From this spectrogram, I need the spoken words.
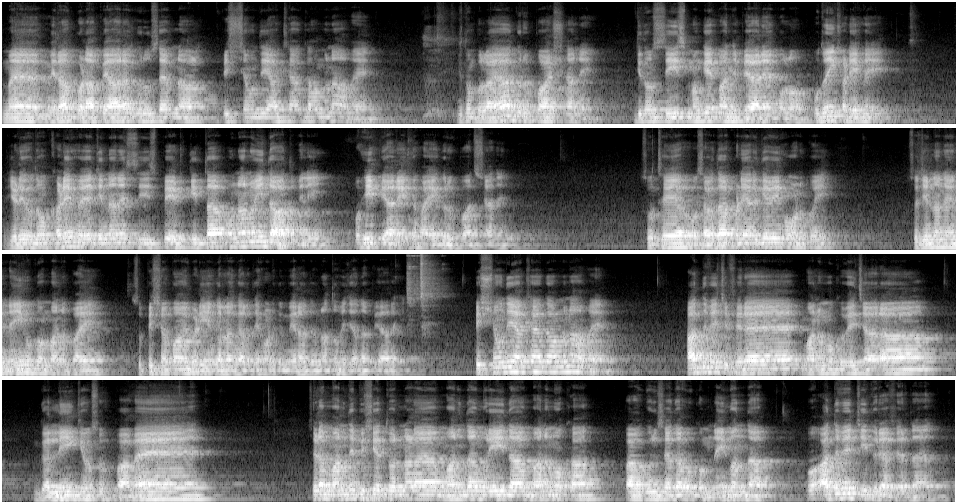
ਮੈਂ ਮੇਰਾ ਬੜਾ ਪਿਆਰ ਆ ਗੁਰੂ ਸਾਹਿਬ ਨਾਲ ਪਿੱਛੋਂ ਦੇ ਆਖਿਆ ਕੰਮ ਨਾ ਹੋਵੇ ਜਦੋਂ ਬੁਲਾਇਆ ਗੁਰੂ ਪਾਤਸ਼ਾਹ ਨੇ, ਜਦੋਂ ਸੀਸ ਮੰਗੇ ਪੰਜ ਪਿਆਰਿਆਂ ਕੋਲੋਂ, ਉਦੋਂ ਹੀ ਖੜੇ ਹੋਏ। ਜਿਹੜੇ ਉਦੋਂ ਖੜੇ ਹੋਏ, ਜਿਨ੍ਹਾਂ ਨੇ ਸੀਸ ਭੇਟ ਕੀਤਾ, ਉਹਨਾਂ ਨੂੰ ਹੀ ਦਾਤ ਮਿਲੀ। ਉਹੀ ਪਿਆਰੇ ਕਹਾਏ ਗੁਰੂ ਪਾਤਸ਼ਾਹ ਦੇ। ਸੋ ਉੱਥੇ ਹੋ ਸਕਦਾ ਆਪਣੇ ਅਰਗੇ ਵੀ ਹੋਣ ਕੋਈ। ਸੋ ਜਿਨ੍ਹਾਂ ਨੇ ਨਹੀਂ ਹੁਕਮ ਮੰਨ ਪਾਏ, ਸੋ ਪਿੱਛੋਂ ਭਾਵੇਂ ਬੜੀਆਂ ਗੱਲਾਂ ਕਰਦੇ ਹੋਣ ਕਿ ਮੇਰਾ ਤੇ ਉਹਨਾਂ ਤੋਂ ਵੀ ਜ਼ਿਆਦਾ ਪਿਆਰ ਹੈ। ਪਿੱਛੋਂ ਦੇ ਆਖਿਆ ਕੰਮ ਨਾ ਹੋਏ। ਅੱਧ ਵਿੱਚ ਫਿਰੈ ਮਨਮੁਖ ਵਿਚਾਰਾ ਗੱਲੀ ਕਿਉਂ ਸੁਖ ਪਾਵੈ? ਜਿਹੜਾ ਮਨ ਦੇ ਪਿੱਛੇ ਤੁਰਨ ਵਾਲਾ ਆ, ਮਨ ਦਾ ਮੁਰੀਦ ਆ ਮਨਮੁਖ ਆ ਭਾਵ ਗੁਰੂ ਸਾਹਿਬ ਦਾ ਹੁਕਮ ਨਹੀਂ ਮੰਨਦਾ ਉਹ ਅੱਧ ਵਿੱਚ ਹੀ ਤੁਰਿਆ ਫਿਰਦਾ ਹੈ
